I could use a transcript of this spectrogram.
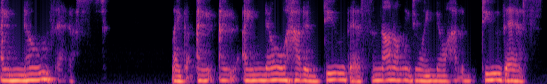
i know this like I, I i know how to do this and not only do i know how to do this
